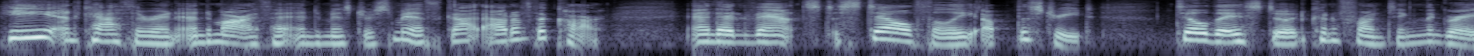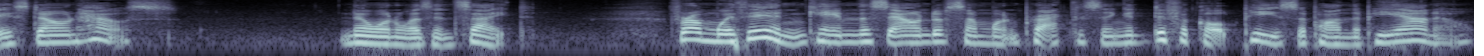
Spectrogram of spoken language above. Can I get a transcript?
He and Catherine and Martha and Mr. Smith got out of the car and advanced stealthily up the street till they stood confronting the grey stone house. No one was in sight. From within came the sound of someone practising a difficult piece upon the piano.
